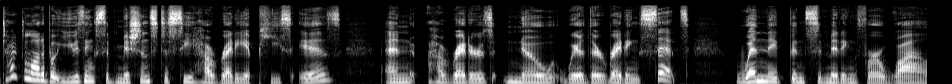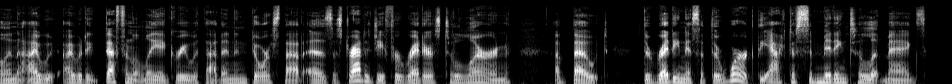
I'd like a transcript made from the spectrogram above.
talked a lot about using submissions to see how ready a piece is and how writers know where their writing sits when they've been submitting for a while and I would I would definitely agree with that and endorse that as a strategy for writers to learn about the readiness of their work. The act of submitting to lit mags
